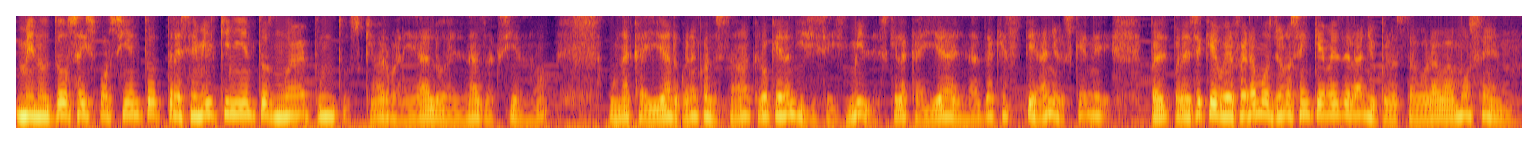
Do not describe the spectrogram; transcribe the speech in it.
menos 2,6%, 13.509 puntos. Qué barbaridad lo del Nasdaq 100, ¿no? Una caída, recuerden cuando estaba, creo que eran 16.000. Es que la caída del Nasdaq este año, es que parece que fuéramos, yo no sé en qué mes del año, pero hasta ahora vamos en,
